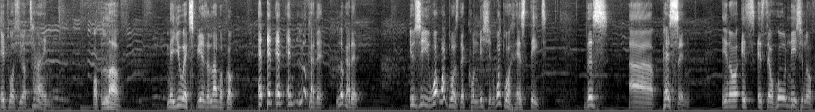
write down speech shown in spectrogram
it was your time of love. May you experience the love of God. And, and, and, and look at it. Look at it. You see, what, what was the condition? What was her state? This uh, person, you know, it's, it's the whole nation of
